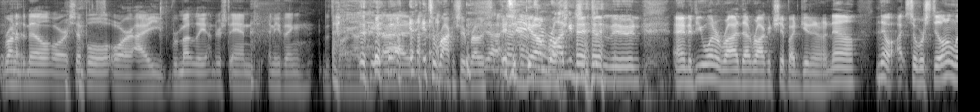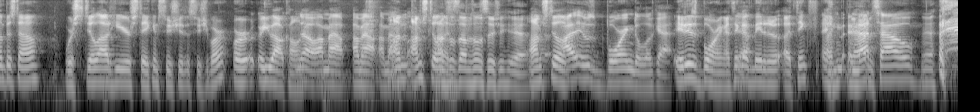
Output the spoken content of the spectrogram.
run of the mill or simple or I remotely understand anything that's going on. Uh, It's a rocket ship, brothers. It's a, Get it's on a rocket ship to the moon. And if you want to ride that rocket ship, I'd get in on it now. No, I, so we're still in Olympus now. We're still out here steak and sushi at the sushi bar. Or are you out, Colin? no, I'm out. I'm out. I'm out. I'm, I'm still I'm in. still, I'm still on sushi. Yeah. I'm still. I, it was boring to look at. it is boring. I think Yeah. I've made it. A, I think. and, I'm- and that's how. Yeah.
